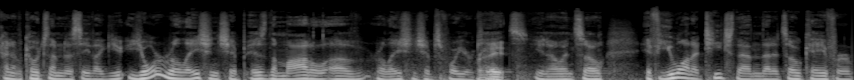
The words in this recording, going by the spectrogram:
kind of coach them to see like you, your relationship is the model of relationships for your Right. kids, you know, and so if you want to teach them that it's okay for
